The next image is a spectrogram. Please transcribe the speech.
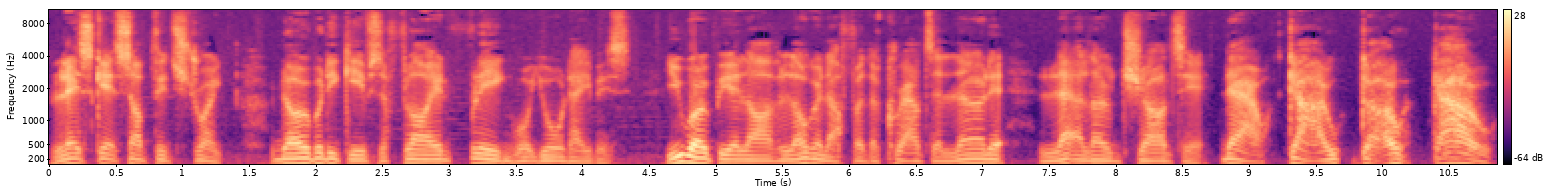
Let's get something straight. Nobody gives a flying fling what your name is. You won't be alive long enough for the crowd to learn it, let alone chant it. Now, go, go, go!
